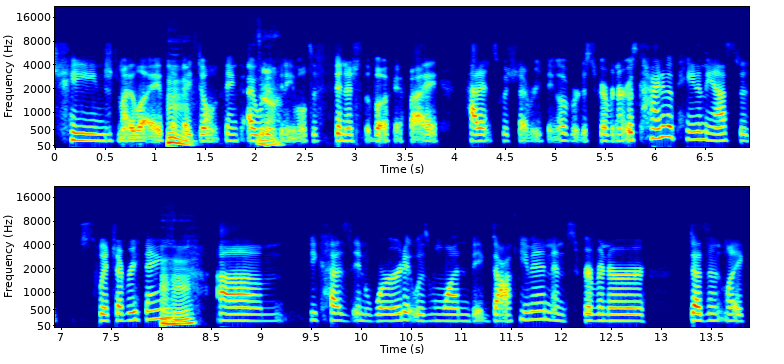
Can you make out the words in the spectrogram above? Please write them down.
changed my life. Like I Hmm. don't think I would have been able to finish the book if I hadn't switched everything over to Scrivener. It was kind of a pain in the ass to switch everything Mhm. um, because in Word it was one big document and Scrivener doesn't like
